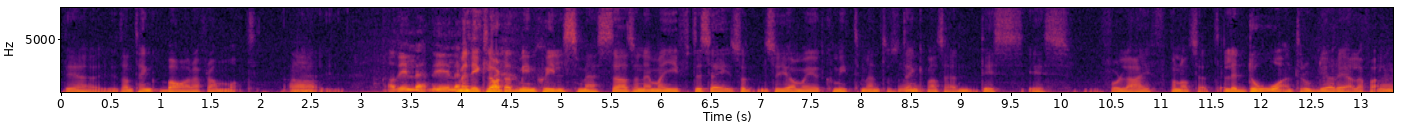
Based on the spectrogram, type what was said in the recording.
Det, utan tänk bara framåt. Ja. Ja, det lätt. Det Men det är klart att min skilsmässa, alltså när man gifter sig så, så gör man ju ett commitment och så Mm. tänker man så här: This is for life på något sätt. Eller då trodde jag det i alla fall. Mm.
